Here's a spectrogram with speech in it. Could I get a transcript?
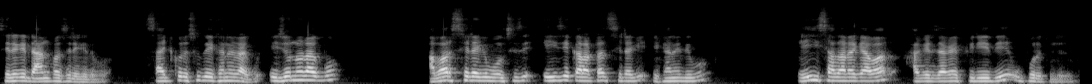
সেটাকে ডান পাশে রেখে দেবো। সাইড করে শুধু এখানে রাখব। এই জন্য রাখব। আবার সেটাকে বলছি যে, এই যে কালারটা সেটাকে এখানে দেব। এই সাদাটাকে আবার আগের জায়গায় ফিরিয়ে দিয়ে উপরে তুলে দেবো।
